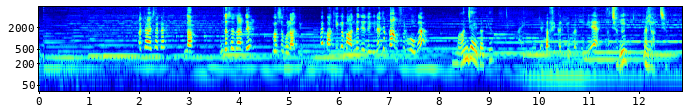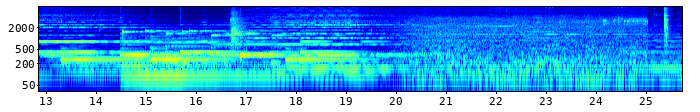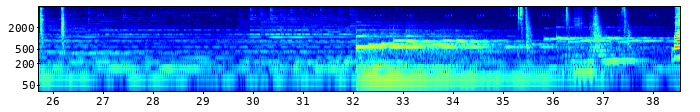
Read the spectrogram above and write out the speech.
अच्छा ऐसा कर। ला दस हज़ार दे मैं उसे बुलाती हूँ। मैं बाकी के बाद में दे देंगे ना जब काम शुरू होगा। मान जाएगा क्या? हो जाएगा फ़िक्र क्यों कर देंगे है? अच्छा मैं लाती हूँ।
